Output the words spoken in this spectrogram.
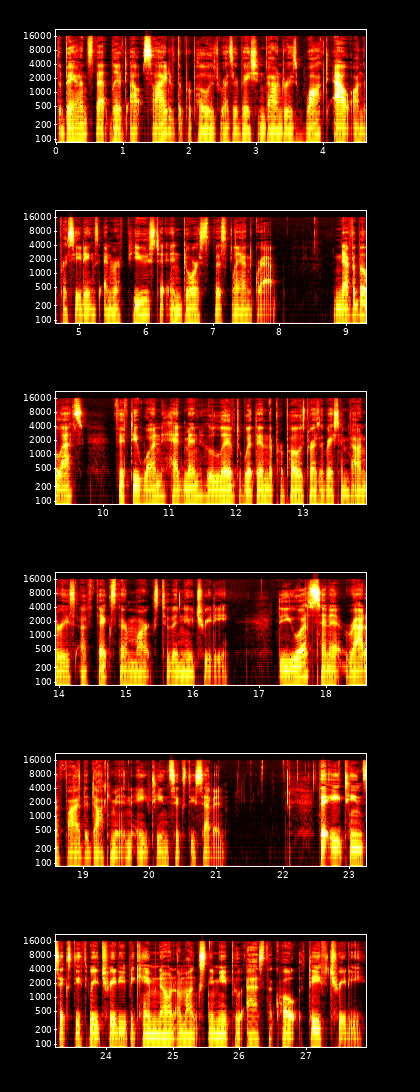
The bands that lived outside of the proposed reservation boundaries walked out on the proceedings and refused to endorse this land grab. Nevertheless, 51 headmen who lived within the proposed reservation boundaries affixed their marks to the new treaty the U.S. Senate ratified the document in 1867. The 1863 treaty became known amongst Nimipu as the quote thief treaty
